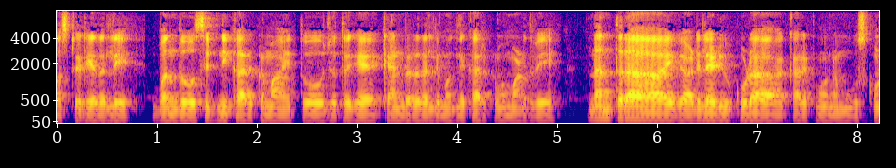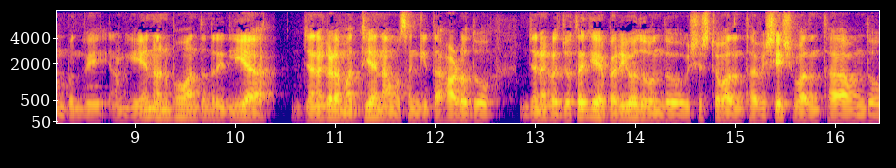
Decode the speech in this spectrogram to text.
ಆಸ್ಟ್ರೇಲಿಯಾದಲ್ಲಿ ಬಂದು ಸಿಡ್ನಿ ಕಾರ್ಯಕ್ರಮ ಆಯಿತು, ಜೊತೆಗೆ ಕ್ಯಾನ್ಬೆರಾದಲ್ಲಿ ಮೊದಲೇ ಕಾರ್ಯಕ್ರಮ ಮಾಡಿದ್ವಿ. ನಂತರ ಈಗ ಅಡಿಲೇಡಿಗೂ ಕೂಡ ಕಾರ್ಯಕ್ರಮವನ್ನು ಮುಗಿಸ್ಕೊಂಡು ಬಂದ್ವಿ. ನಮ್ಗೆ ಏನು ಅನುಭವ ಅಂತಂದರೆ ಇಲ್ಲಿಯ ಜನಗಳ ಮಧ್ಯೆ ನಾವು ಸಂಗೀತ ಹಾಡೋದು, ಜನಗಳ ಜೊತೆಗೆ ಬರೆಯೋದು ಒಂದು ವಿಶಿಷ್ಟವಾದಂಥ, ವಿಶೇಷವಾದಂಥ ಒಂದು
